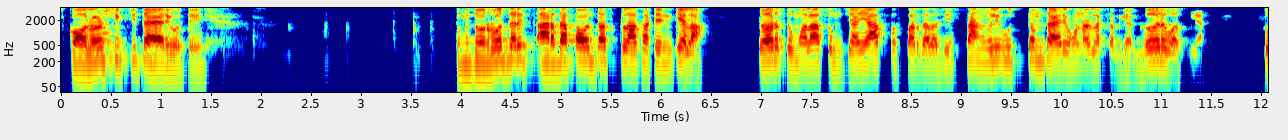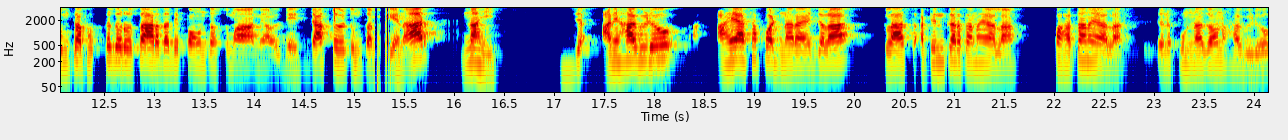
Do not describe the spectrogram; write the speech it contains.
स्कॉलरशिपची तयारी होते. तुम्ही दररोज जरी अर्धा पाऊन तास क्लास अटेंड केला तर तुम्हाला तुमच्या या स्पर्धावरची चांगली उत्तम तयारी होणार लक्षात घ्या. घर बसल्या. तुमचा फक्त दररोजचा अर्धा ते पाऊन तास तुम्हाला आम्ही द्यायचा. जास्त वेळ तुमचा मी घेणार नाही. आणि हा व्हिडिओ आहे असा पडणार आहे ज्याला क्लास अटेंड करता नाही आला पाहता नाही आला त्यानं पुन्हा जाऊन हा व्हिडिओ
